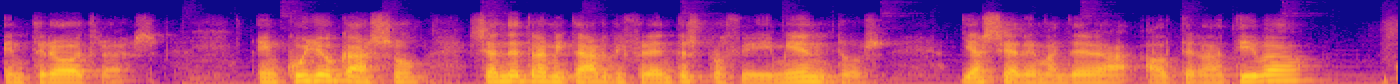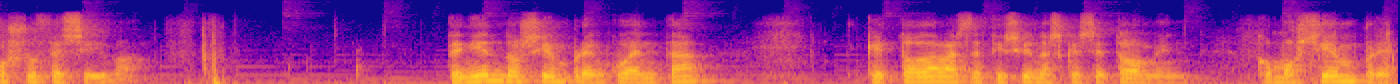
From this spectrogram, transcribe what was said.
entre otras, en cuyo caso se han de tramitar diferentes procedimientos, ya sea de manera alternativa o sucesiva, teniendo siempre en cuenta que todas las decisiones que se tomen, como siempre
